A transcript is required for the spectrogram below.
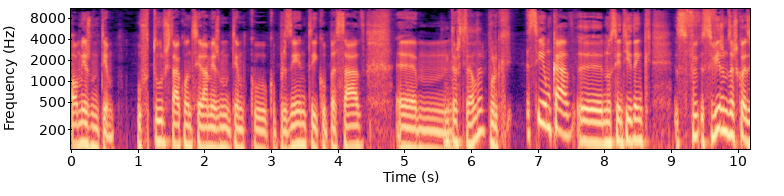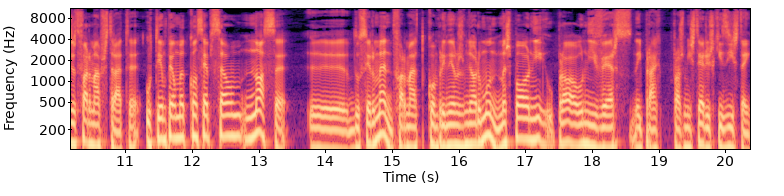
ao mesmo tempo. O futuro está a acontecer ao mesmo tempo que o, que o presente e que o passado. Hum, Interstellar? porque sim, um bocado, eh, no sentido em que se, se virmos as coisas de forma abstrata, o tempo é uma concepção nossa. eh, do ser humano, de forma a compreendermos melhor o mundo, mas para o, para o universo e para, para os mistérios que existem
